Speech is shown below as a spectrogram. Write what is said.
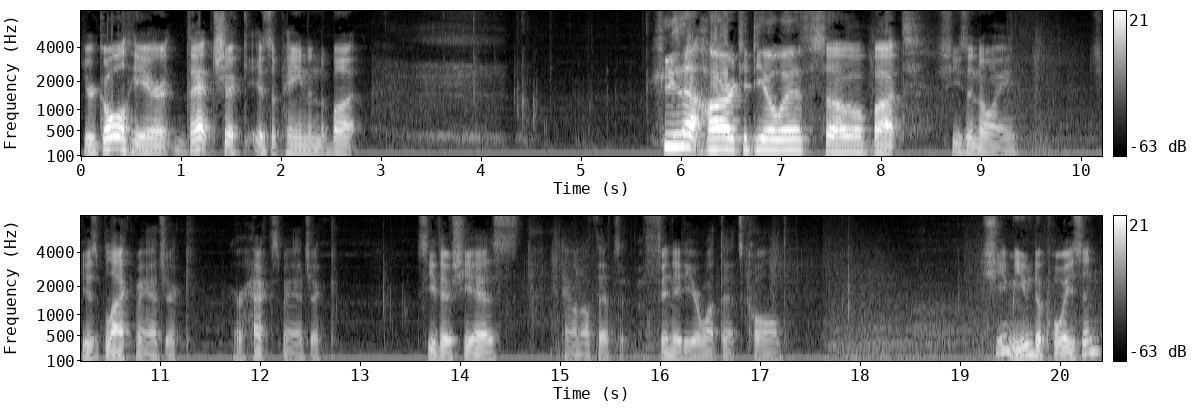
Your goal here, that chick is a pain in the butt she's not hard to deal with, so, but she's annoying. She has black magic, or hex magic. See there, she has, I don't know if that's affinity or what that's called. Is she immune to poison?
